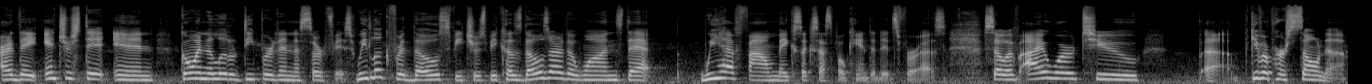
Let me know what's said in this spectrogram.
Are they interested in going a little deeper than the surface? We look for those features because those are the ones that we have found make successful candidates for us. So if I were to uh, give a persona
